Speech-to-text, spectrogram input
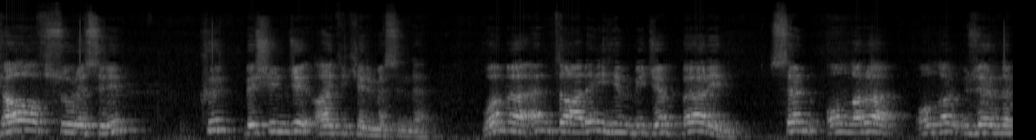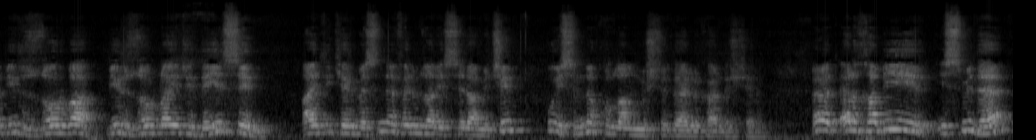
Kaf suresinin 45. ayet-i kerimesinde وَمَا اَنْتَ عَلَيْهِمْ بِجَبَّارٍ Sen onlara, onlar üzerine bir zorba, bir zorlayıcı değilsin. Ayet-i kerimesinde Efendimiz Aleyhisselam için bu isimde kullanılmıştır değerli kardeşlerim. Evet El-Habir ismi de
